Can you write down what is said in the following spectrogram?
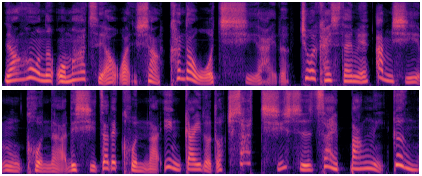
然后呢，我妈只要晚上看到我起来了，就会开始在那边暗示嗯困啊，你是在那困啊，应该的都，就是她其实在帮你更。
